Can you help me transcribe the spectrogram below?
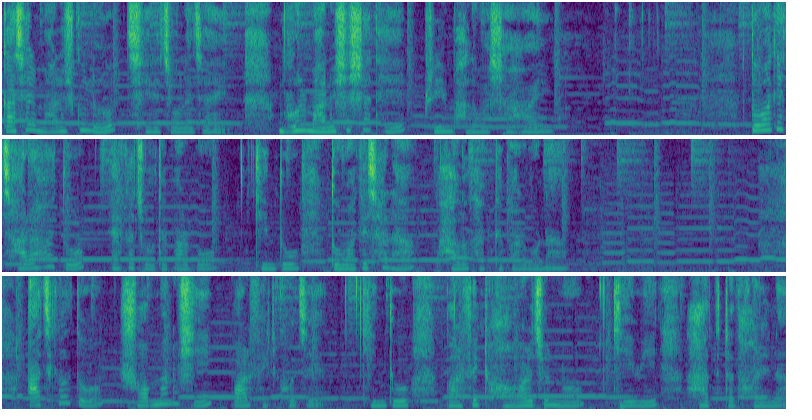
কাছের মানুষগুলো ছেড়ে চলে যায়। ভুল মানুষের সাথে প্রেম ভালোবাসা হয়। তোমাকে ছাড়া হয়তো একা চলতে পারব, কিন্তু তোমাকে ছাড়া ভালো থাকতে পারব না। আজকাল তো সব মানুষই পারফেক্ট খোঁজে, কিন্তু পারফেক্ট হওয়ার জন্য কেউই হাতটা ধরে না।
